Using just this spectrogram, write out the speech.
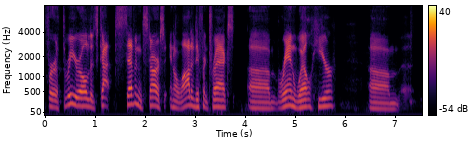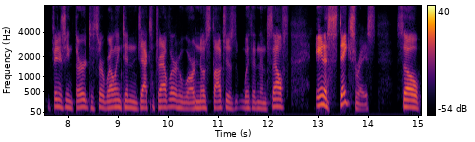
for a three year old, it's got seven starts in a lot of different tracks. Um, ran well here, um, finishing third to Sir Wellington and Jackson Traveler, who are no slouches within themselves, in a stakes race. So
